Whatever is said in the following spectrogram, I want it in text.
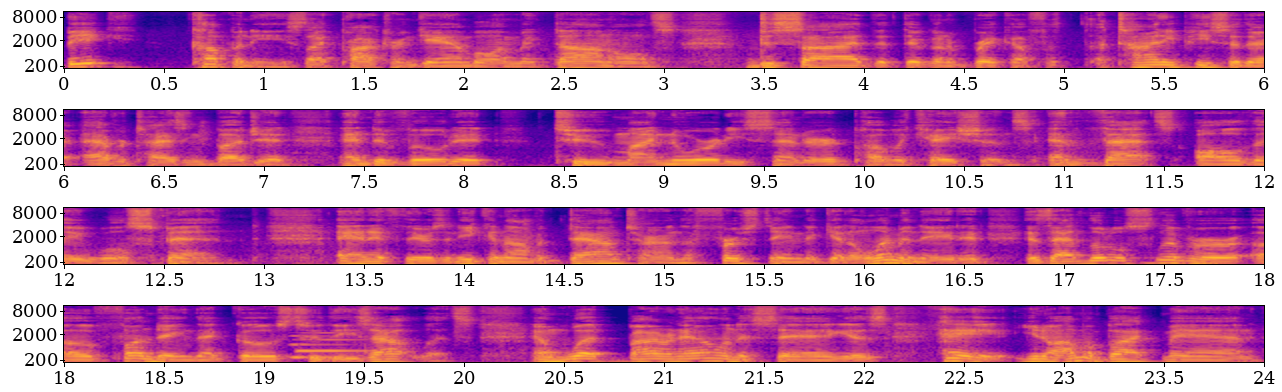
big companies like Procter Gamble and McDonald's decide that they're going to break off a, a, tiny piece of their advertising budget and devote it to minority centered publications, and that's all they will spend. And if there's an economic downturn, the first thing to get eliminated is that little sliver of funding that goes to these outlets. And what Byron Allen is saying is, hey, you know, I'm a black man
